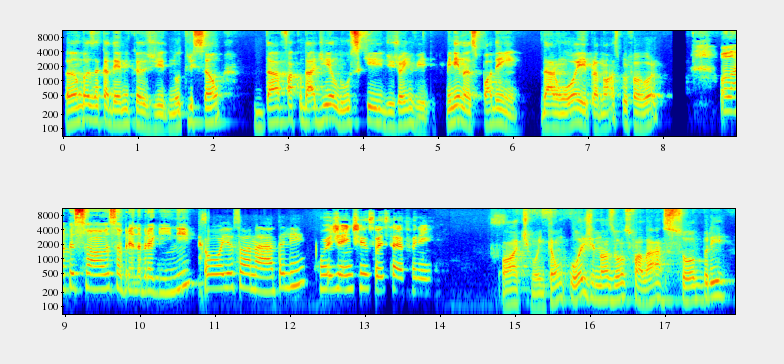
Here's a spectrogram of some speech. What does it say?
ambas acadêmicas de nutrição da Faculdade Elusc de Joinville. Meninas, podem dar um oi para nós, por favor? Olá, pessoal, eu sou a Brenda Braghini. Oi, eu sou a Nathalie. Oi, gente, eu sou a Stephanie. Ótimo. Então, hoje nós vamos falar sobre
